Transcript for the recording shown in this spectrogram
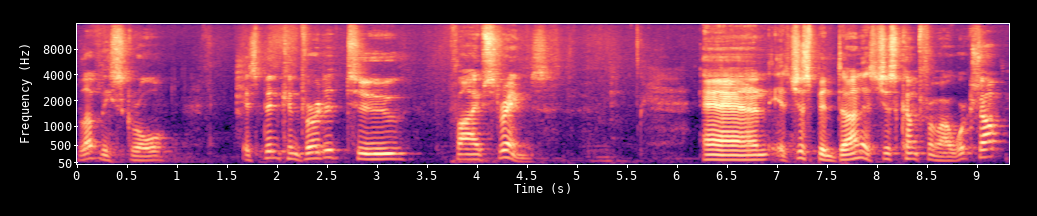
Lovely scroll. It's been converted to five strings. And it's just been done. It's just come from our workshop.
